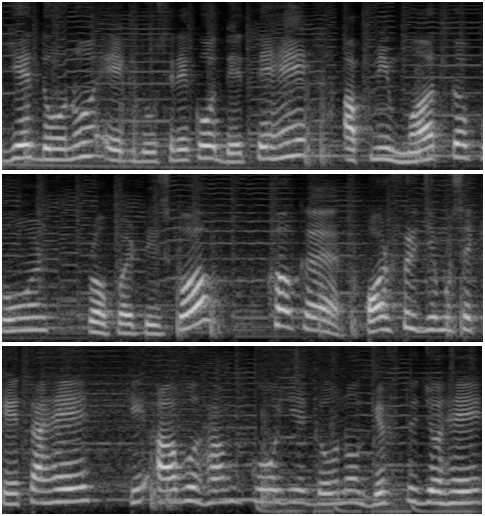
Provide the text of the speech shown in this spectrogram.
ये दोनों एक दूसरे को देते हैं अपनी महत्वपूर्ण प्रॉपर्टीज़ को खोकर। और फिर जिम उसे कहता है कि अब हमको ये दोनों गिफ्ट जो है,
